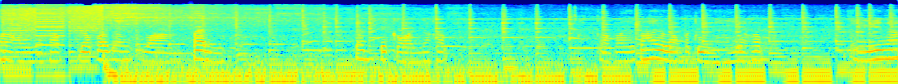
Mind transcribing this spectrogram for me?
มากเลยนะครับ แล้วก็ต้องวางแป้นแป้นไปก่อนนะครับ ต่อไปก็ให้วางประตูอย่างนี้นะครับ อย่างนี้นะ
